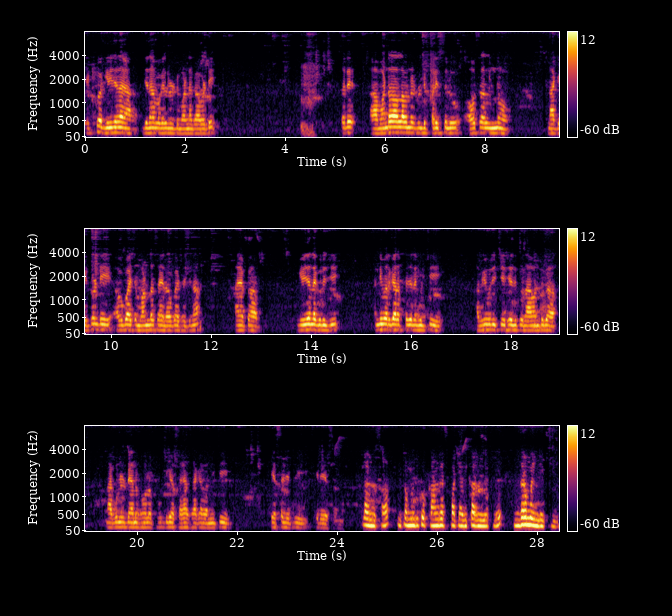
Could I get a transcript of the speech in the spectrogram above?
ఎక్కువ గిరిజన జనాభా కలిగినటువంటి మండలం కాబట్టి సరే ఆ మండలాల్లో ఉన్నటువంటి పరిస్థితులు అవసరాలను నాకు ఎటువంటి అవకాశం మండల స్థాయిలో అవకాశం వచ్చినా ఆ యొక్క గిరిజనుల గురించి అన్ని వర్గాల ప్రజల గురించి అభివృద్ధి చేసేందుకు నా వంతుగా నాకున్నటువంటి అనుభవంలో పూర్తిగా సహాయ సహకారం అందించి చేస్తానని చెప్పి తెలియజేస్తాను అట్లానే సార్ ఇంత ముందుకు కాంగ్రెస్ పార్టీ అధికారులు ఉన్నప్పుడు ఇందిరమ్మ ఇండ్లు ఇచ్చింది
